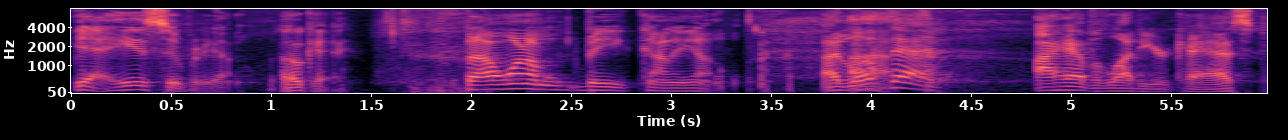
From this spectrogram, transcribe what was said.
Yeah, he is super young, Okay. but I want him to be kind of young. I love that. I have a lot of your cast,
